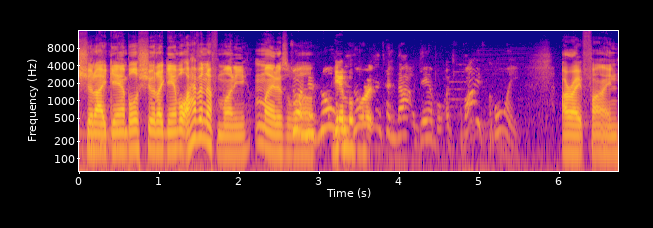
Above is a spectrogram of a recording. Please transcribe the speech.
Should I gamble? Should I gamble? I have enough money. Might as well. there's no, Gamble no for it. reason to not gamble. It's five coins. Alright, fine.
